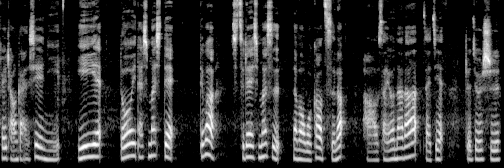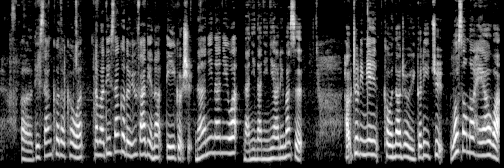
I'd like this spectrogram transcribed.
非常感谢你。いいえ、どういたしまして。では失礼します。那么我告辞了。好，さよなら，再见。这就是呃，第三课的课文。那么第三课的语法点呢？第一个是哪里哪里哇，哪里哪里にあります。好，这里面课文当中有一个例句：ロソの部屋は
